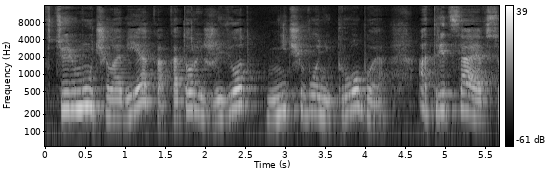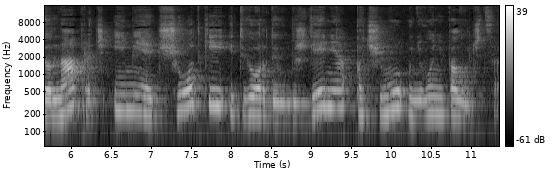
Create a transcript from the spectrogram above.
в тюрьму человека, который живет, ничего не пробуя, отрицая все напрочь и имея четкие и твердые убеждения, почему у него не получится.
